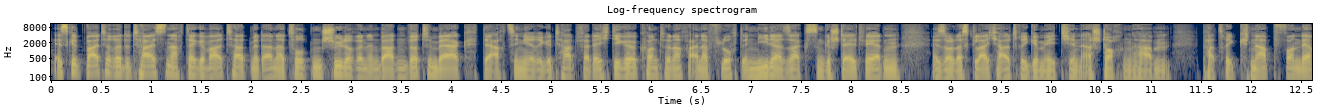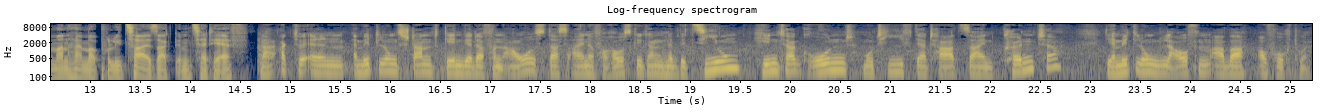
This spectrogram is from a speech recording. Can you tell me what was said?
Es gibt weitere Details nach der Gewalttat mit einer toten Schülerin in Baden-Württemberg. Der 18-jährige Tatverdächtige konnte nach einer Flucht in Niedersachsen gestellt werden. Er soll das gleichaltrige Mädchen erstochen haben. Patrick Knapp von der Mannheimer Polizei sagt im ZDF. Nach aktuellem Ermittlungsstand gehen wir davon aus, dass eine vorausgegangene Beziehung Hintergrund, Motiv der Tat sein könnte. Die Ermittlungen laufen aber auf Hochtouren.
